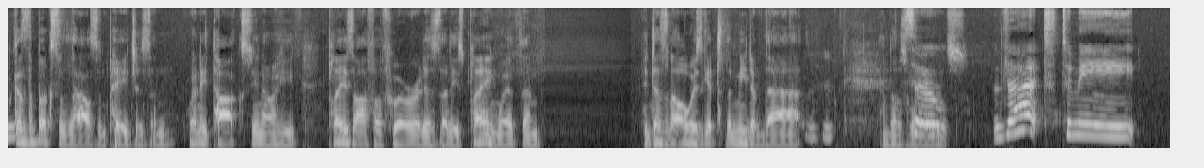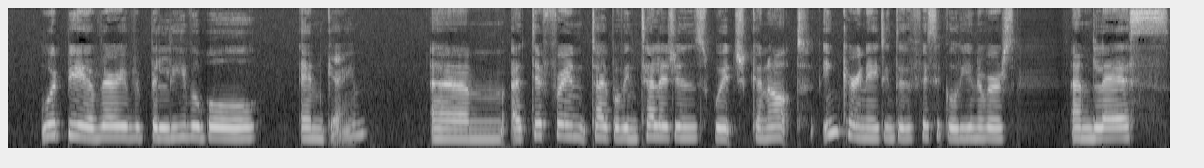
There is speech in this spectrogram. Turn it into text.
Because the book's a thousand pages, and when he talks, you know, he plays off of whoever it is that he's playing with, and he doesn't always get to the meat of that and those so words. that to me would be a very believable end game um, a different type of intelligence which cannot incarnate into the physical universe unless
